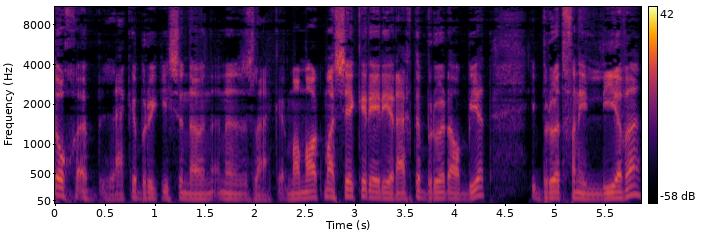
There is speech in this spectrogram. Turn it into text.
tog 'n lekker broodjie so nou en dit is lekker. Maar maak maar seker jy die regte brood daar beet, die brood van die lewe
